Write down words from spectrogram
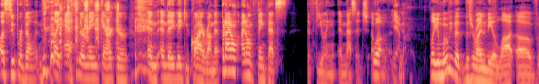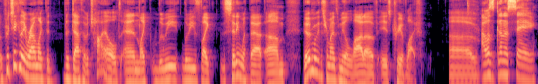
a supervillain like as their main character, and and they make you cry around that. But I don't I don't think that's the feeling and message of Well, the movie. yeah. like a movie that this reminded me a lot of, particularly around like the the death of a child and like Louis Louis like sitting with that. Um, the other movie this reminds me a lot of is Tree of Life. Uh, I was gonna say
